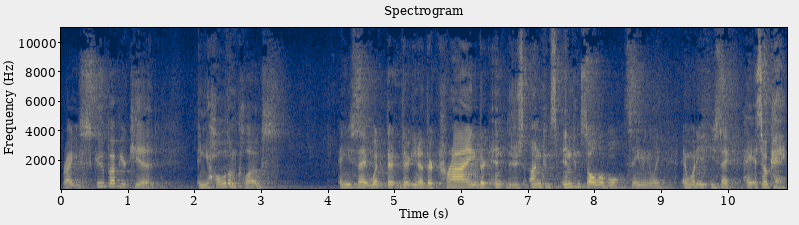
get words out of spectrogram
right? You scoop up your kid and you hold them close and you say, what, they're, they're, you know, they're crying, they're, in, they're just uncons- inconsolable, seemingly. And what do you, you say? Hey, it's okay.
